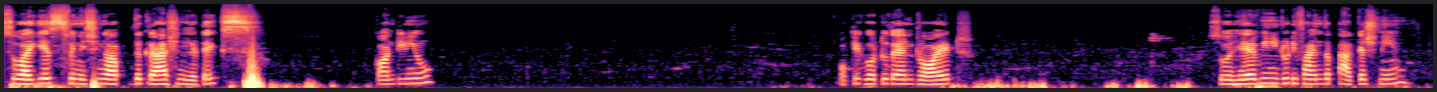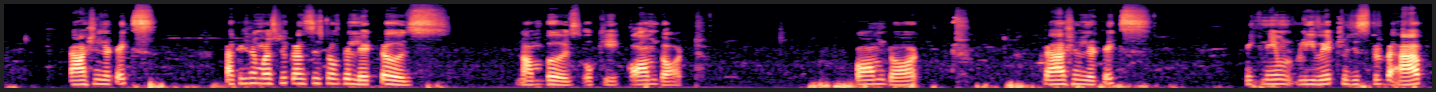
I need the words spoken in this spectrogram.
so i guess finishing up the crash analytics. Continue. Okay go to the android. So here we need to define the package name. Crash analytics. Package name must be consist of the letters numbers. Okay com dot. Com dot. Crash analytics. Nickname leave it register the app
